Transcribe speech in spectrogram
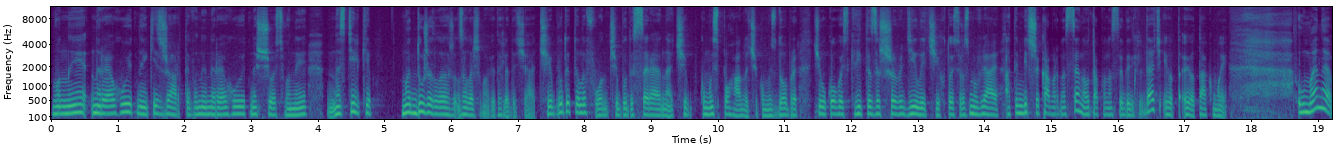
Вони не реагують на якісь жарти, вони не реагують на щось. Вони настільки ми дуже залежимо від глядача. Чи буде телефон, чи буде сирена, чи комусь погано, чи комусь добре, чи у когось квіти зашароділи, чи хтось розмовляє. А тим більше камерна сцена, отак у нас сидить глядач, і, от, і отак ми. У мене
